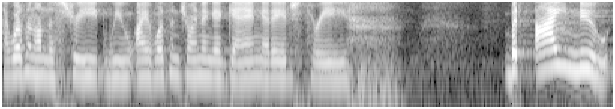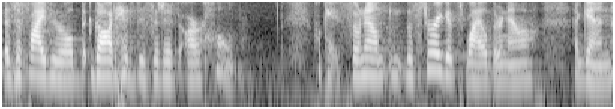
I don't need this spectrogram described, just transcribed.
I wasn't on the street, we, I wasn't joining a gang at age three. But I knew as a five year old that God had visited our home. Okay, so now the story gets wilder now again.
